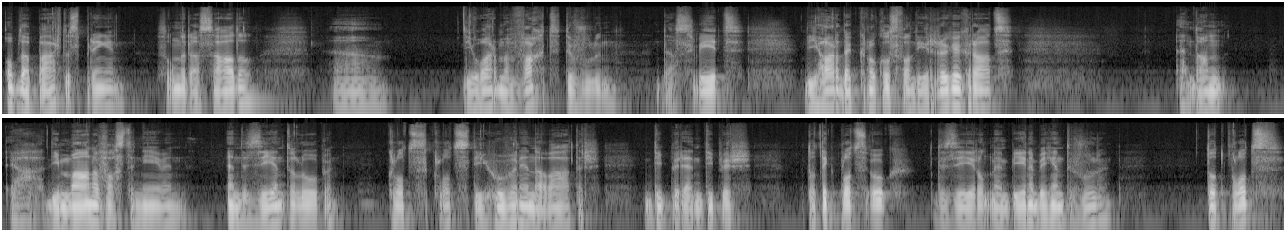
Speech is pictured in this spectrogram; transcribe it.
op dat paard te springen, zonder dat zadel. Uh, die warme vacht te voelen, dat zweet, die harde knokkels van die ruggengraat. En dan ja, die manen vast te nemen en de zee in te lopen. Klots, klots, die hoeven in dat water. Dieper en dieper. Tot ik plots ook de zee rond mijn benen begin te voelen. Tot plots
